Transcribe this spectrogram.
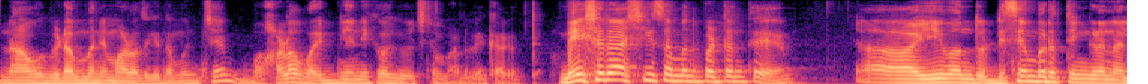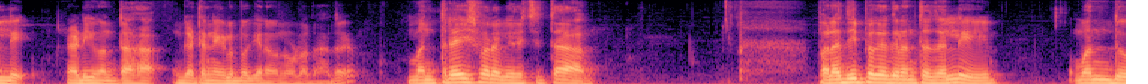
ನಾವು ವಿಡಂಬನೆ ಮಾಡೋದಕ್ಕಿಂತ ಮುಂಚೆ ಬಹಳ ವೈಜ್ಞಾನಿಕವಾಗಿ ಯೋಚನೆ ಮಾಡಬೇಕಾಗುತ್ತೆ. ಮೇಷರಾಶಿಗೆ ಸಂಬಂಧಪಟ್ಟಂತೆ ಈ ಒಂದು ಡಿಸೆಂಬರ್ ತಿಂಗಳಿನಲ್ಲಿ ನಡೆಯುವಂತಹ ಘಟನೆಗಳ ಬಗ್ಗೆ ನಾವು ನೋಡೋದಾದರೆ, ಮಂತ್ರೇಶ್ವರ ವಿರಚಿತ ಫಲದೀಪಕ ಗ್ರಂಥದಲ್ಲಿ ಒಂದು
